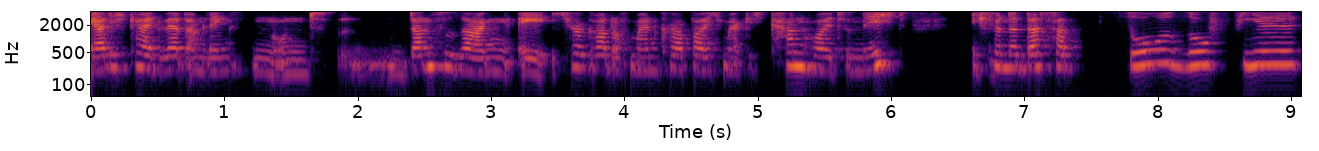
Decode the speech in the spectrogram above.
Ehrlichkeit wert am längsten und äh, dann zu sagen, ey, ich höre gerade auf meinen Körper, ich merke, ich kann heute nicht. Ich finde, das hat so, so viel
